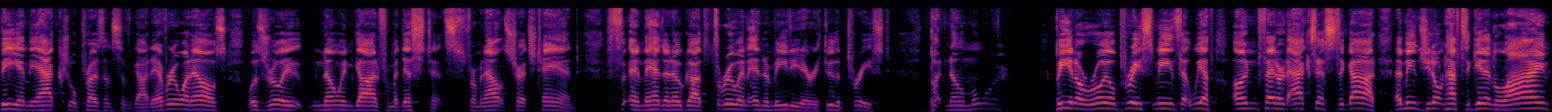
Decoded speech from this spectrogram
be in the actual presence of God. Everyone else was really knowing God from a distance, from an outstretched hand. And they had to know God through an intermediary, through the priest, but no more. Being a royal priest means that we have unfettered access to God. That means you don't have to get in line.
